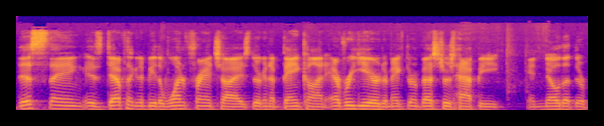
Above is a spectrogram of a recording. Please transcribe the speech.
This thing is definitely going to be the one franchise they're going to bank on every year to make their investors happy and know that they're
